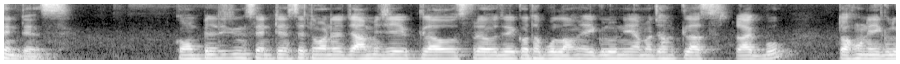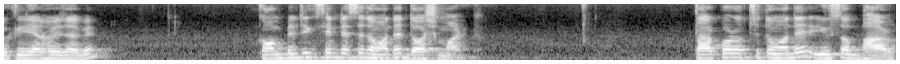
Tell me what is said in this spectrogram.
সেন্টেন্স কমপ্লিটিং সেন্টেন্সে তোমাদের আমি যে ক্লাউজ ফ্রাউজের কথা বললাম, এগুলো নিয়ে আমরা যখন ক্লাস রাখব, তখন এইগুলো ক্লিয়ার হয়ে যাবে। কমপ্লিটিং সেন্টেন্সে তোমাদের দশ মার্ক তারপর হচ্ছে তোমাদের ইউজ অফ ভার্ভ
